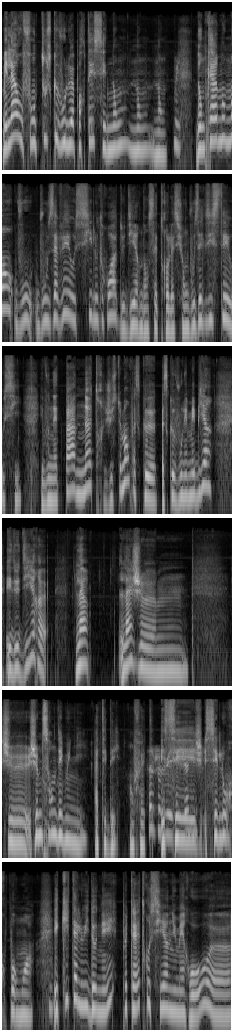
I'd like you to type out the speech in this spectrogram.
Mais là, au fond, tout ce que vous lui apportez, c'est non, non, non. Oui. Donc, à un moment, vous, vous avez aussi le droit de dire dans cette relation, vous existez aussi, et vous n'êtes pas neutre, justement, parce que parce que vous l'aimez bien, et de dire, euh, là, là, je, je, je me sens démunie à t'aider. En fait, Ça, et c'est c'est lourd pour moi. Mm. Et quitte à lui donner peut-être aussi un numéro euh,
